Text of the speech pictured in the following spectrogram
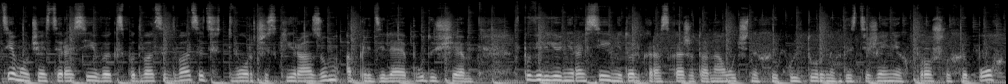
Тема участия России в Экспо 2020 – творческий разум, определяя будущее. В павильоне России не только расскажут о научных и культурных достижениях прошлых эпох,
